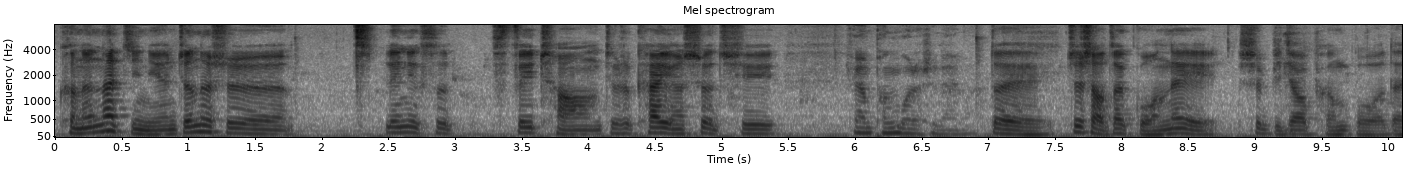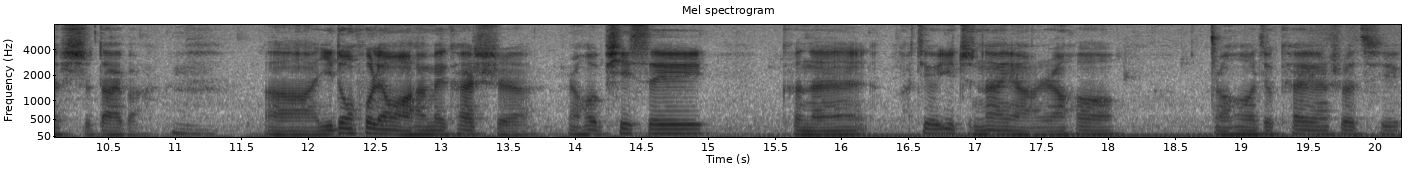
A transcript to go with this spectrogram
可能那几年真的是 Linux 非常就是开源社区，非常蓬勃的时代吧。对，至少在国内是比较蓬勃的时代吧。嗯呃，移动互联网还没开始，然后 PC 可能就一直那样，然后然后就开源社区，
